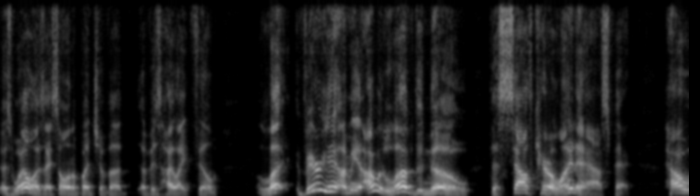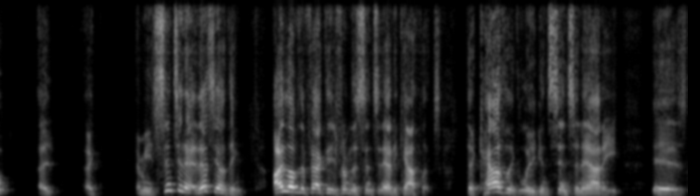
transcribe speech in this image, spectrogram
as well as I saw in a bunch of uh, of his highlight film. Le- very, I mean, I would love to know the South Carolina aspect. How, uh, uh, I mean, Cincinnati. That's the other thing. I love the fact that he's from the Cincinnati Catholics. the Catholic League in Cincinnati is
